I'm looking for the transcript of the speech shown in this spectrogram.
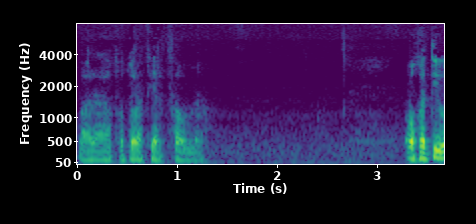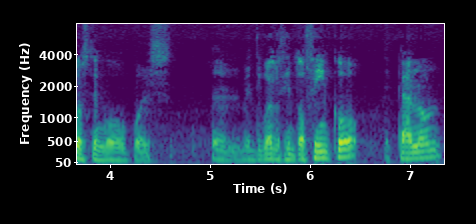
para fotografiar fauna. Objetivos tengo pues el 2405 de Canon,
